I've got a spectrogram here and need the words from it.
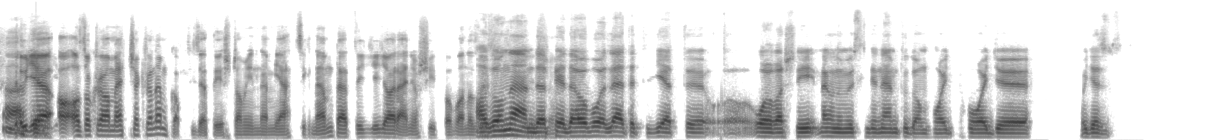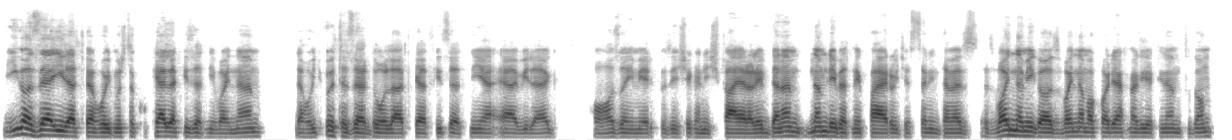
Hát, De ugye azokra a meccsekre nem kap fizetést, amin nem játszik, nem? Tehát így, így arányosítva van az. Azon nem, de például volt, lehetett egy ilyet olvasni, megmondom őszintén nem tudom, hogy, hogy, hogy ez igaz-e, illetve hogy most akkor kell-e fizetni, vagy nem, de hogy 5000 dollárt kell fizetnie elvileg, ha hazai mérkőzéseken is pályára lép, de nem, nem léphetnék pályára, úgyhogy szerintem ez, ez vagy nem igaz, vagy nem akarják meglépni, nem tudom.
